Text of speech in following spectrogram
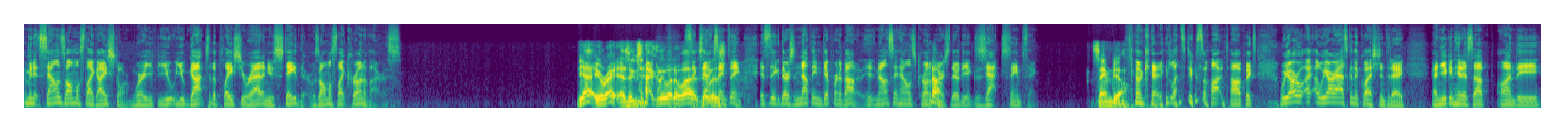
I mean, it sounds almost like ice storm, where if you you got to the place you were at and you stayed there. It was almost like coronavirus. yeah you're right that's exactly what it was It's the exact was same thing. It's the, there's nothing different about it. it. Mount St. Helens coronavirus, they're the exact same thing. same deal Okay, let's do some hot topics. We are uh, we are asking the question today, and you can hit us up on the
